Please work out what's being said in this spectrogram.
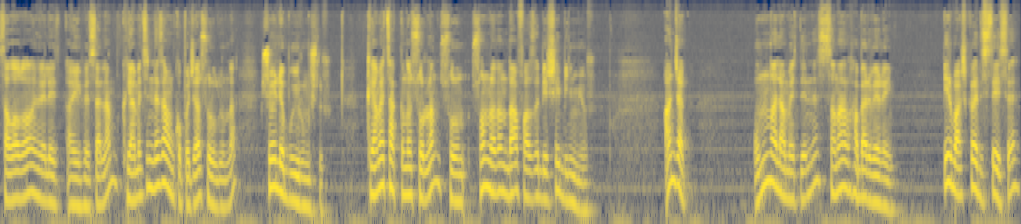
sallallahu aleyhi ve sellem kıyametin ne zaman kopacağı sorulduğunda şöyle buyurmuştur. Kıyamet hakkında sorulan sorun sonradan daha fazla bir şey bilmiyor. Ancak onun alametlerini sana haber vereyim. Bir başka hadiste ise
